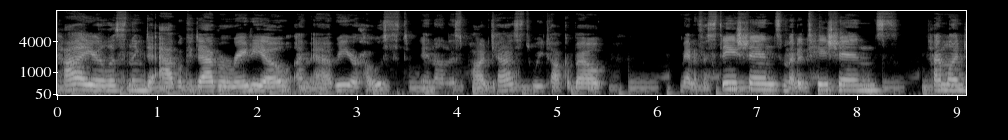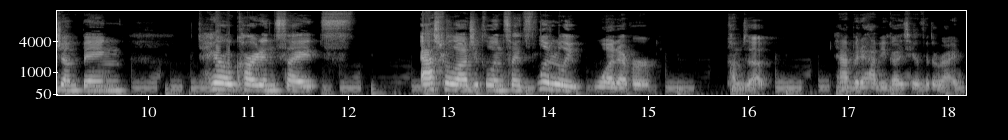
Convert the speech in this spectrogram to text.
Hi, you're listening to Abbacahdabra Radio. I'm Abby, your host, and on this podcast, we talk about manifestations, meditations, timeline jumping, tarot card insights, astrological insights, literally whatever comes up. Happy to have you guys here for the ride.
